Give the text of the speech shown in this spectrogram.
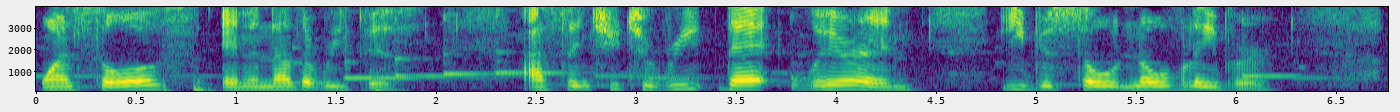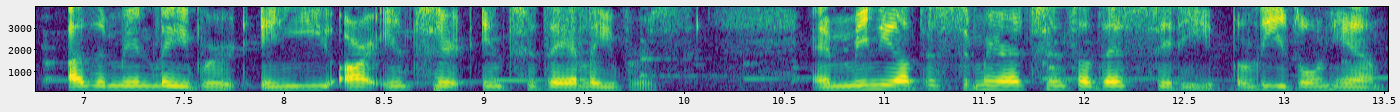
one soweth and another reapeth. I sent you to reap that wherein ye bestowed no labor. Other men labored, and ye are entered into their labors. And many of the Samaritans of that city believed on him.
